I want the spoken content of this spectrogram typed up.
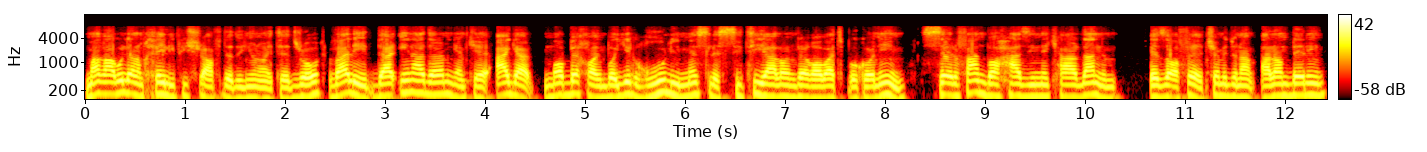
من قبول دارم خیلی پیشرفت داده یونایتد رو ولی در این حد دارم میگم که اگر ما بخوایم با یک غولی مثل سیتی الان رقابت بکنیم صرفا با هزینه کردن اضافه چه می‌دونم الان بریم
